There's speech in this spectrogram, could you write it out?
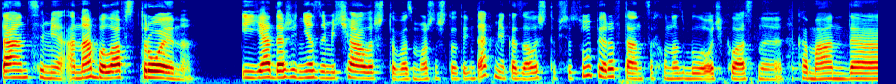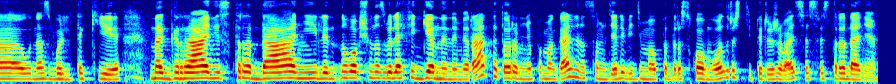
танцами, она была встроена. И я даже не замечала, что, возможно, что-то не так. Мне казалось, что все супер. В танцах у нас была очень классная команда. У нас были такие на грани страданий. Или... Ну, в общем, у нас были офигенные номера, которые мне помогали, на самом деле, видимо, в подростковом возрасте переживать все свои страдания.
